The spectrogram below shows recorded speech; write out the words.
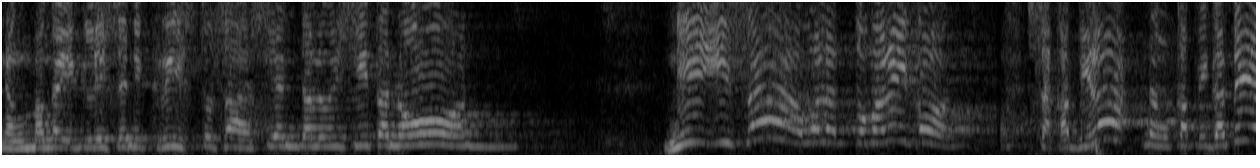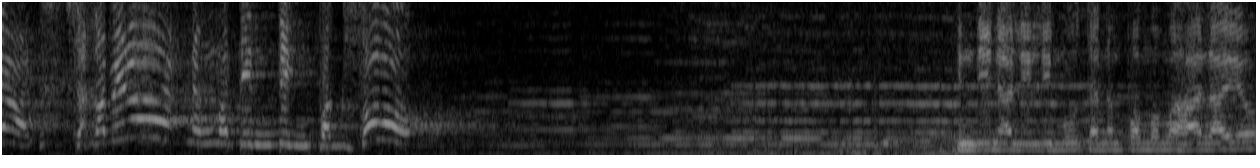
ng mga Iglesia ni Kristo sa Hacienda Luisita noon. Ni isa walang tumarikot sa kabila ng kapigatian, sa kabila ng matinding pagsubok. Hindi nalilimutan ng pamamahalayo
